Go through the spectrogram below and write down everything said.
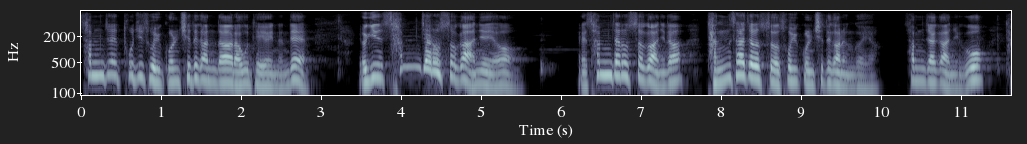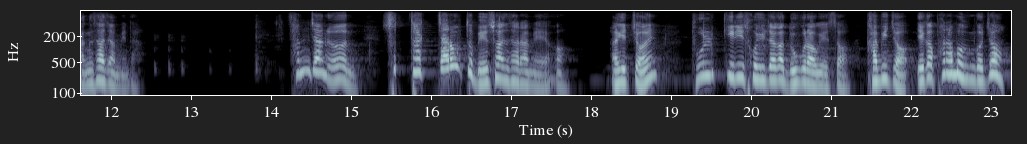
3자 토지 소유권을 취득한다라고 되어 있는데 여긴 3자로서가 아니에요. 3자로서가 아니라 당사자로서 소유권을 취득하는 거예요. 3자가 아니고 당사자입니다. 3자는 수탁자로부터 매수한 사람이에요. 알겠죠? 둘끼리 소유자가 누구라고 해서 갑이죠. 얘가 팔아먹은 거죠?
